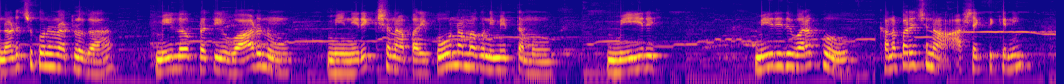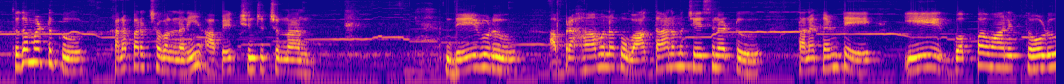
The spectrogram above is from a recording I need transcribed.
నడుచుకున్నట్లుగా మీలో ప్రతి వాడును మీ నిరీక్షణ పరిపూర్ణమగు నిమిత్తము మీరి మీరిది వరకు కనపరిచిన ఆసక్తికిని తుదమట్టుకు కనపరచవలనని అపేక్షించుచున్నాను దేవుడు అబ్రహామునకు వాగ్దానము చేసినట్టు తనకంటే ఏ గొప్పవాని తోడు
